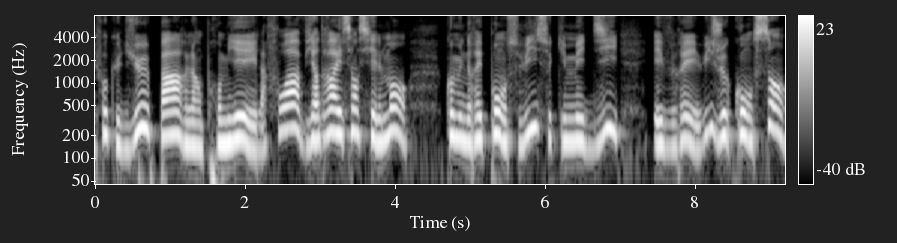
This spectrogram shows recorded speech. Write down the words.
faut que Dieu parle en premier. Et la foi viendra essentiellement comme une réponse. Oui, ce qui m'est dit est vrai. Oui, je consens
